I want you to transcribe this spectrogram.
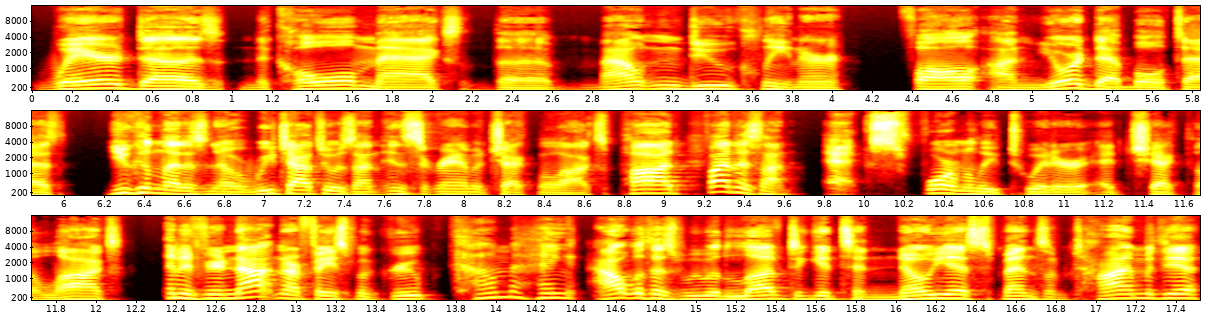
where does Nicole Max, the Mountain Dew cleaner, fall on your deadbolt test? You can let us know. Reach out to us on Instagram at Check the Locks Pod. Find us on X, formerly Twitter, at Check the Locks. And if you're not in our Facebook group, come hang out with us. We would love to get to know you, spend some time with you.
